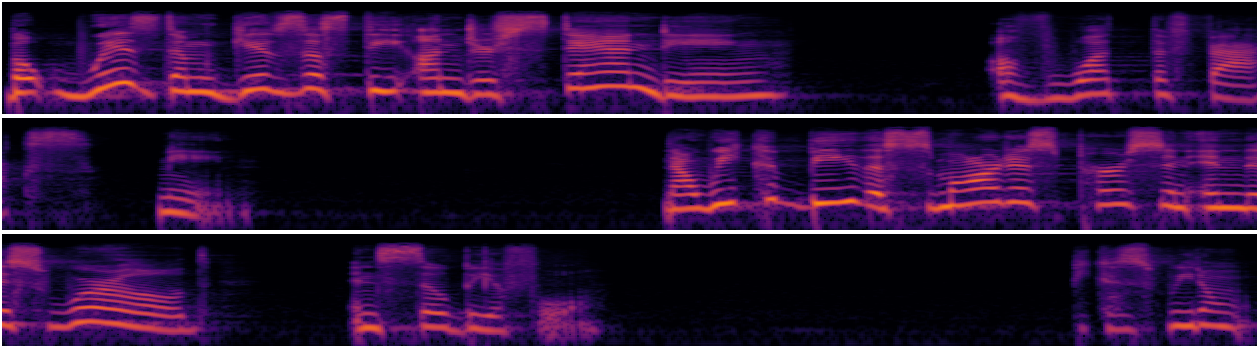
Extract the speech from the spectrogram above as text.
but wisdom gives us the understanding of what the facts mean. Now, we could be the smartest person in this world and still be a fool because we don't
